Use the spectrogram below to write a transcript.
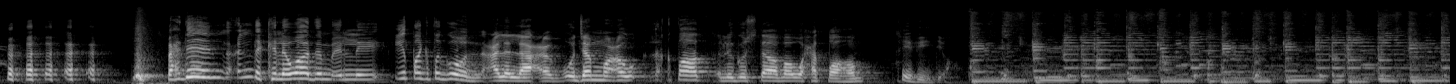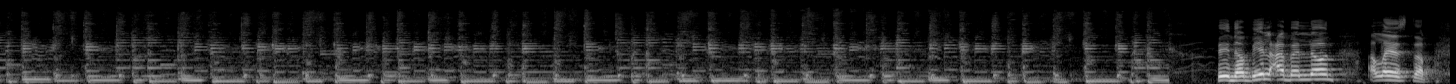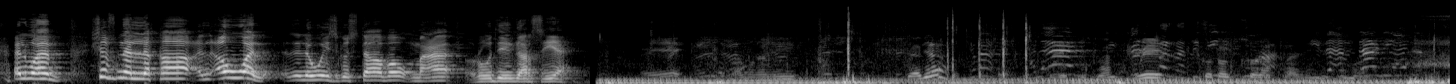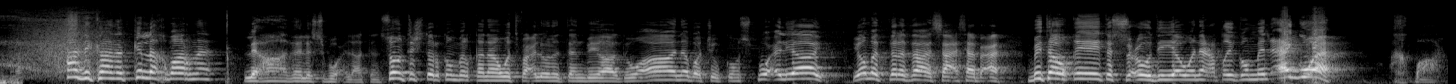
بعدين عندك الأوادم اللي يطقطقون على اللاعب وجمعوا لقطات لجوستافو وحطوهم في فيديو. اذا بيلعب اللون الله يستر. المهم شفنا اللقاء الأول لويس جوستافو مع رودي غارسيا. هذه كانت كل أخبارنا لهذا الأسبوع. لا تنسون تشتركون بالقناة وتفعلون التنبيهات وأنا بشوفكم الأسبوع الجاي يوم الثلاثاء الساعة 7 بتوقيت السعودية ونعطيكم من أقوى أخبار.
